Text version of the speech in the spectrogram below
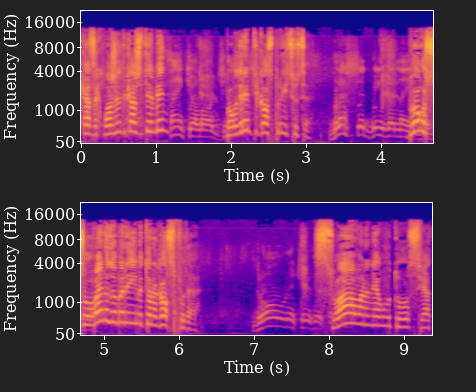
Казах, може ли да кажете амин? Благодарим ти, Господи Исусе. Благословено да бъде името на Господа. Слава на Неговото свят.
